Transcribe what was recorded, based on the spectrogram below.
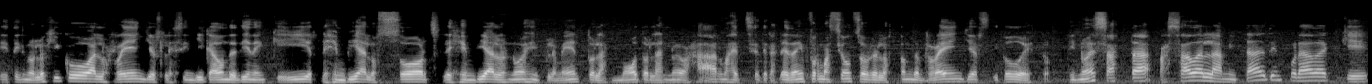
eh, tecnológico a los Rangers, les indica dónde tienen que ir, les envía los swords, les envía los nuevos implementos, las motos, las nuevas armas, etcétera. Les da información sobre los Thunder Rangers y todo esto. Y no es hasta pasada la mitad de temporada que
